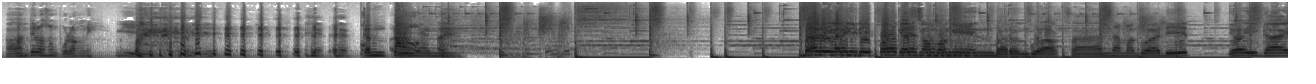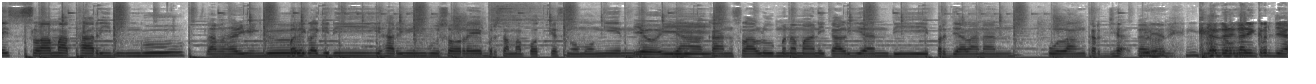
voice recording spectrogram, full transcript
Hah? nanti langsung pulang nih Gitu. kentang Lu- Balik lagi di podcast ngomongin bareng gua Aksan. sama gua Adit Yoi guys, selamat hari Minggu. selamat hari Minggu Balik lagi di hari Minggu sore bersama podcast ngomongin Yoi. yang akan selalu menemani kalian di perjalanan pulang kerja kalian. Enggak dong. ada yang kerja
